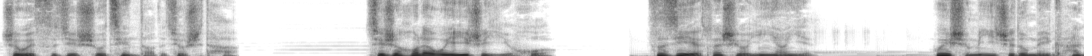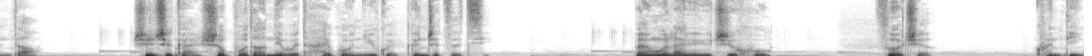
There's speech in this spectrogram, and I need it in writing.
这位司机说见到的就是他。其实后来我也一直疑惑，自己也算是有阴阳眼，为什么一直都没看到，甚至感受不到那位泰国女鬼跟着自己？本文来源于知乎，作者：昆丁。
